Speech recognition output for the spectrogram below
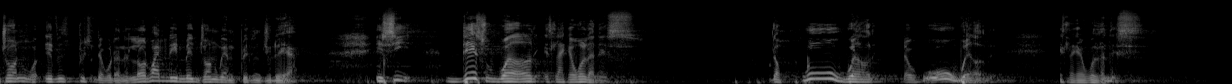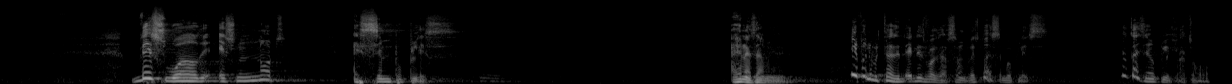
John was even preaching the word and the Lord, why did he make John go and preach in Judea? You see, this world is like a wilderness. The whole world, the whole world is like a wilderness. This world is not a simple place. I understand me. Even if it tells this was a simple place, it's not a simple place. It's not a simple place at all.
